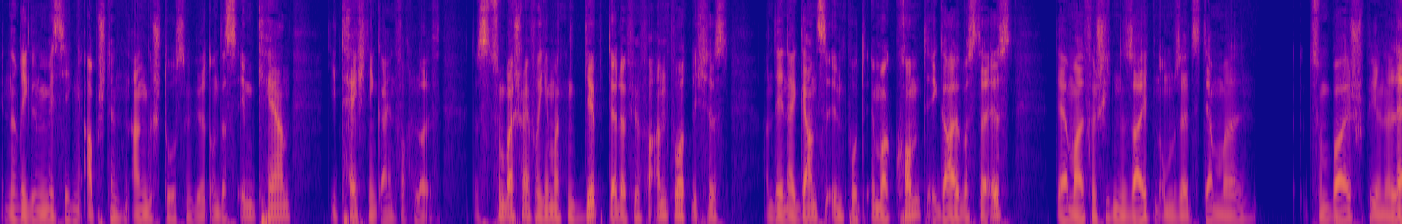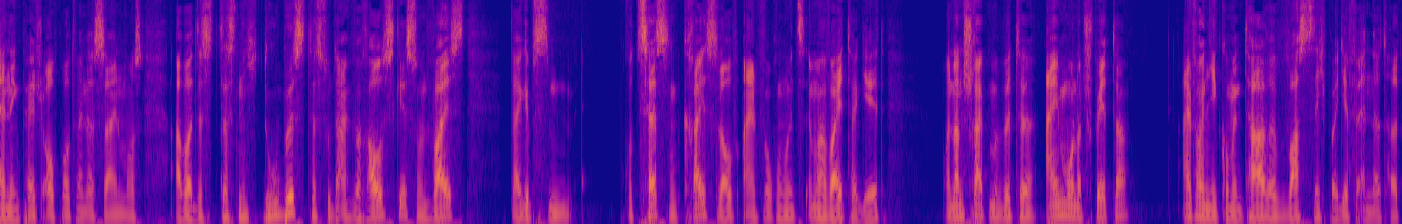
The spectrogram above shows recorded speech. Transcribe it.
in regelmäßigen Abständen angestoßen wird und dass im Kern die Technik einfach läuft. Dass es zum Beispiel einfach jemanden gibt, der dafür verantwortlich ist, an den der ganze Input immer kommt, egal was da ist, der mal verschiedene Seiten umsetzt, der mal zum Beispiel eine Landingpage aufbaut, wenn das sein muss. Aber dass das nicht du bist, dass du da einfach rausgehst und weißt, da gibt es einen Prozess, einen Kreislauf einfach, wo es immer weitergeht. Und dann schreib mir bitte einen Monat später einfach in die Kommentare, was sich bei dir verändert hat,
